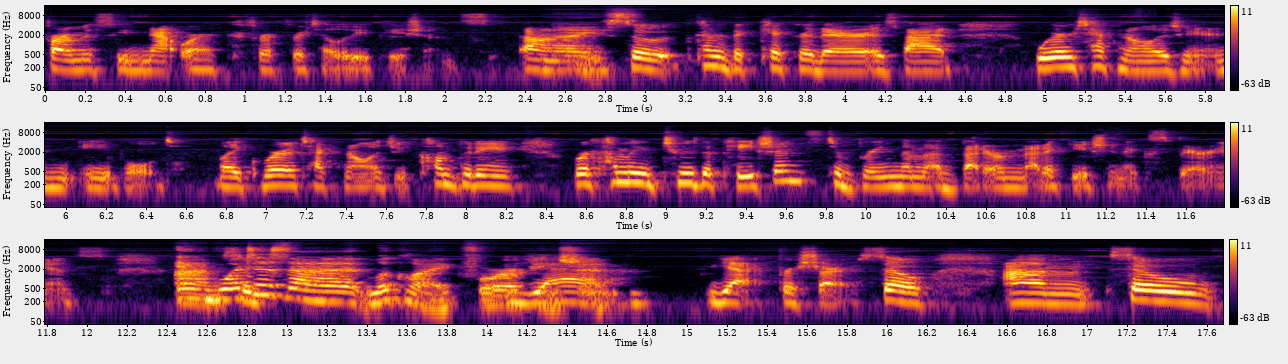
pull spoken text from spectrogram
pharmacy network for fertility patients. Um, nice. so kind of the kicker there is that we're technology enabled. Like we're a technology company. We're coming to the patients to bring them a better medication experience. And um, what so, does that look like for a yeah, patient yeah for sure. So um so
